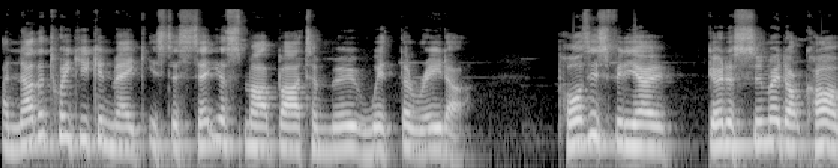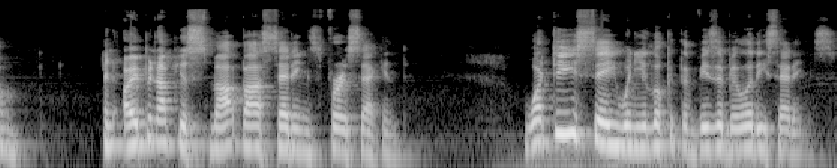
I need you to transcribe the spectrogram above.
Another tweak you can make is to set your smart bar to move with the reader. Pause this video, go to sumo.com and open up your smart bar settings for a second. What do you see when you look at the visibility settings?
